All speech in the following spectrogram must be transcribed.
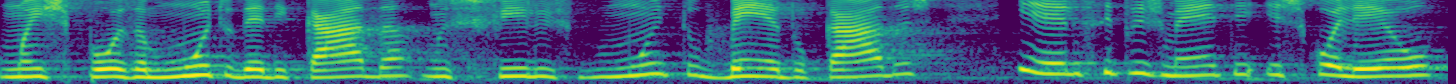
uma esposa muito dedicada, uns filhos muito bem educados, e ele simplesmente escolheu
